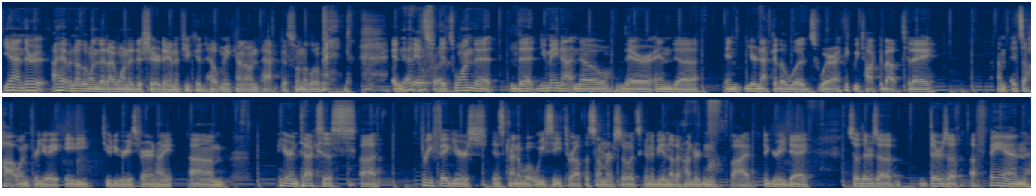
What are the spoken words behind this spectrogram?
yeah, and there I have another one that I wanted to share, Dan. If you could help me kind of unpack this one a little bit, and yeah, it's it. it's one that that you may not know there in the in your neck of the woods, where I think we talked about today. Um, it's a hot one for you, 82 degrees Fahrenheit. Um, here in Texas, uh, three figures is kind of what we see throughout the summer. So it's going to be another 105 degree day. So there's a there's a, a fan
